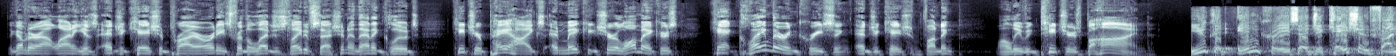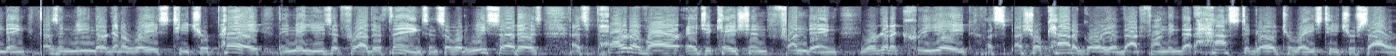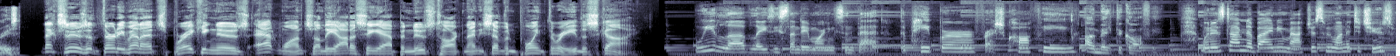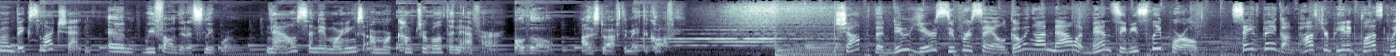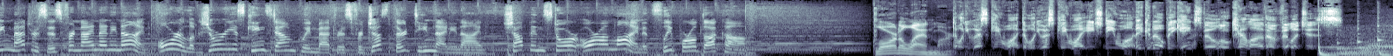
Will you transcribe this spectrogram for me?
The governor outlining his education priorities for the legislative session, and that includes teacher pay hikes and making sure lawmakers can't claim they're increasing education funding while leaving teachers behind. You could increase education funding, doesn't mean they're going to raise teacher pay. They may use it for other things. And so, what we said is, as part of our education funding, we're going to create a special category of that funding that has to go to raise teacher salaries. Next news in 30 minutes. Breaking news at once on the Odyssey app and News Talk 97.3 The Sky. We love lazy Sunday mornings in bed. The paper, fresh coffee. I make the coffee. When it was time to buy a new mattress, we wanted to choose from a big selection. And we found it at Sleep World. Now, Sunday mornings are more comfortable than ever. Although, I still have to make the coffee. Shop the New Year's Super Sale going on now at Mancini Sleep World. Save big on Posturepedic Plus Queen mattresses for $9.99 or a luxurious Kingsdown Queen mattress for just $13.99. Shop in store or online at sleepworld.com. Florida landmark. WSKY, WSKY HD1, Micanopy, Gainesville, Ocala, The Villages.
